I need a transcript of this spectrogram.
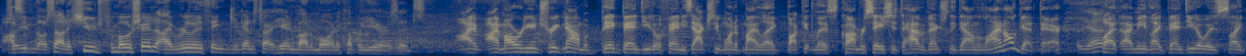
Awesome. So even though it's not a huge promotion, I really think you're going to start hearing about it more in a couple years. It's I'm, I'm already intrigued now. I'm a big Bandito fan. He's actually one of my like bucket list conversations to have eventually down the line. I'll get there. Yeah. But I mean, like Bandito is like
